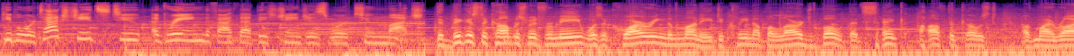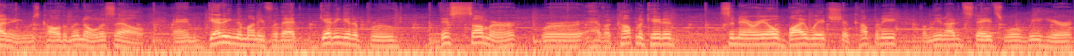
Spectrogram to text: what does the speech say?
people were tax cheats to agreeing the fact that these changes were too much. The biggest accomplishment for me was acquiring the money to clean up a large boat that sank off the coast of my riding. It was called the Manolis L. And getting the money for that, getting it approved. This summer, we have a complicated scenario by which a company from the United States will be here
